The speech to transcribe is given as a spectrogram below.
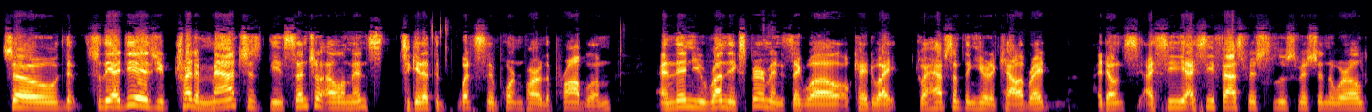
So the, so the idea is you try to match the essential elements to get at the what's the important part of the problem, and then you run the experiment and say, well, okay, do I do I have something here to calibrate? I don't. See, I see I see fast fish, loose fish in the world.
